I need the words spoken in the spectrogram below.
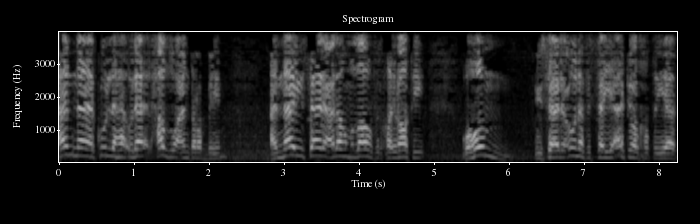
أن يكون لهؤلاء الحظوة عند ربهم. أن يسارع لهم الله في الخيرات وهم يسارعون في السيئات والخطيات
